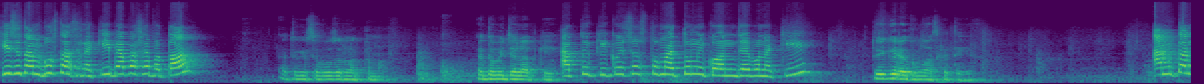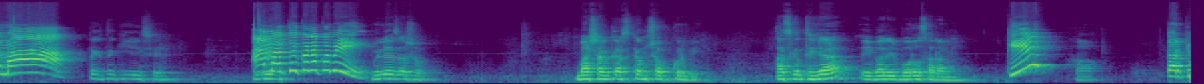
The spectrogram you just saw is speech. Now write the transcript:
কিছু তো আমি বুঝতেছি না কি ব্যাপার স্যাপার তোর? এত কিছু বোঝানো লাগতো না। এত বুঝে লাভ কি? আর তুই কি কইছস তোমার তুমি কোন যাইব না কি? তুই কীরকম আজকে থেকে? আমি তোর মা। দেখতে কি হয়েছে আমার তুই করে কবি? ভুলে যা সব। বাসার কাজ কাম সব করবি। আজকে থেকে এই বাড়ির বড় স্যার আমি। কি? হ্যাঁ। তোর কি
